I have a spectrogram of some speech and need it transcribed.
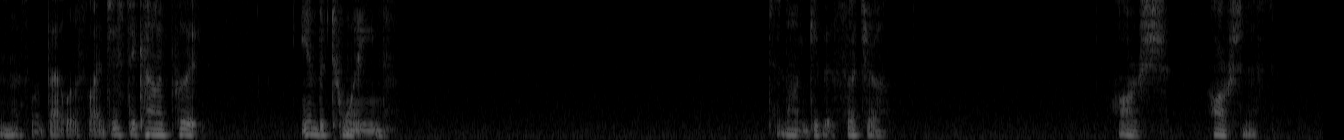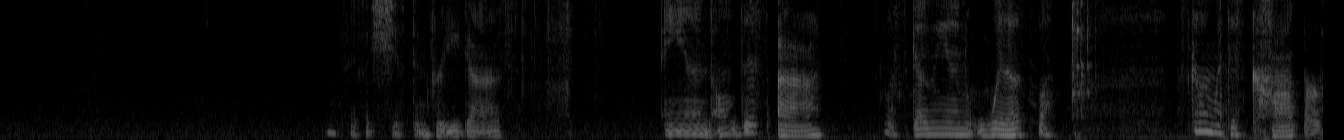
And that's what that looks like, just to kind of put in between. To not give it such a harsh harshness. Let's see if it's shifting for you guys. And on this eye, let's go in with, let's go in with this copper.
